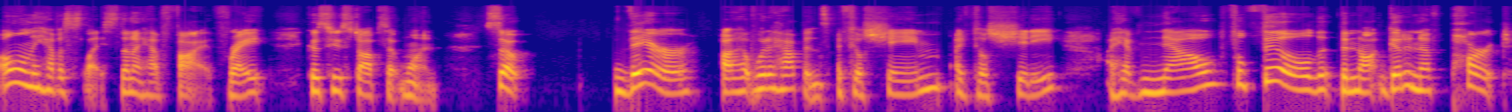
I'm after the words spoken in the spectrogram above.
I'll only have a slice. Then I have five, right? Because who stops at one? So there, uh, what happens? I feel shame. I feel shitty. I have now fulfilled the not good enough part,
